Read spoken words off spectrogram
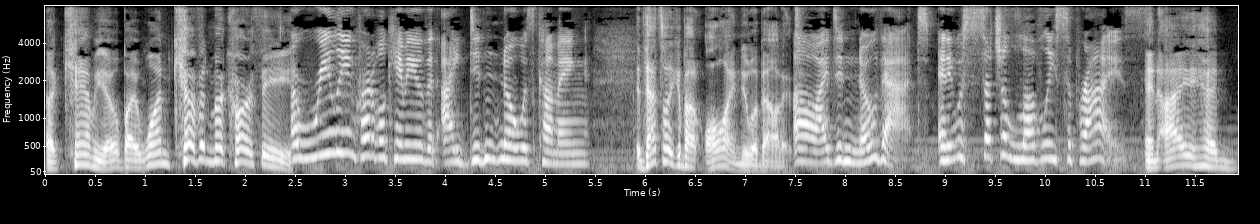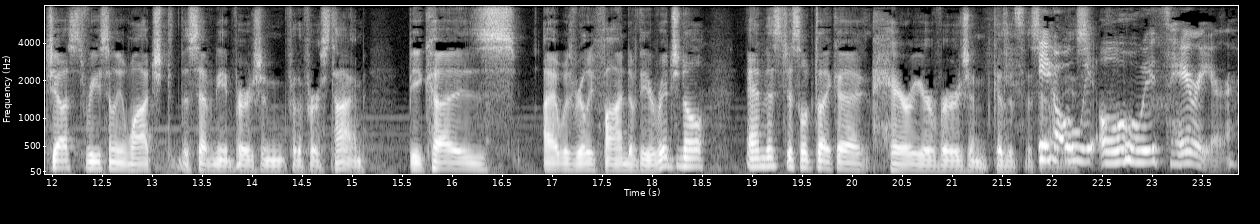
a cameo by one Kevin McCarthy. A really incredible cameo that I didn't know was coming. That's like about all I knew about it. Oh, I didn't know that. And it was such a lovely surprise. And I had just recently watched the 78 version for the first time because I was really fond of the original. And this just looked like a hairier version because it's the 70s. oh, it- oh, it's hairier.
